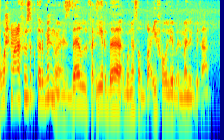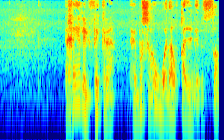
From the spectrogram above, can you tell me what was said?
وإحنا معانا فلوس أكتر منه. يعني إزاي الفقير ده أبو ناس الضعيف هو اللي يبقى الملك بتاعنا؟ تخيل الفكرة. بص هو ده القلب بالظبط.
